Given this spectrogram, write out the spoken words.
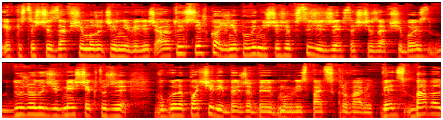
Jak jesteście ze wsi, możecie nie wiedzieć, ale to nic nie szkodzi. Nie powinniście się wstydzić, że jesteście ze wsi, bo jest dużo ludzi w mieście, którzy w ogóle płaciliby, żeby mogli spać z krowami. Więc bubble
